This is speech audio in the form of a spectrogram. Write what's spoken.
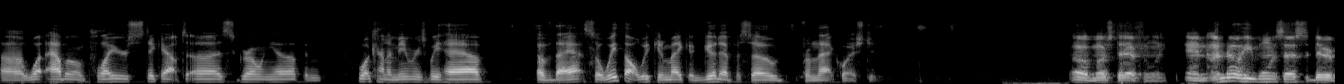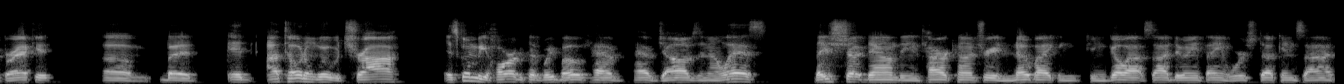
uh, what album players stick out to us growing up, and what kind of memories we have of that. So we thought we could make a good episode from that question. Oh, most definitely. And I know he wants us to do a bracket, um, but it I told him we would try. It's going to be hard because we both have have jobs, and unless they shut down the entire country and nobody can can go outside do anything, and we're stuck inside,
